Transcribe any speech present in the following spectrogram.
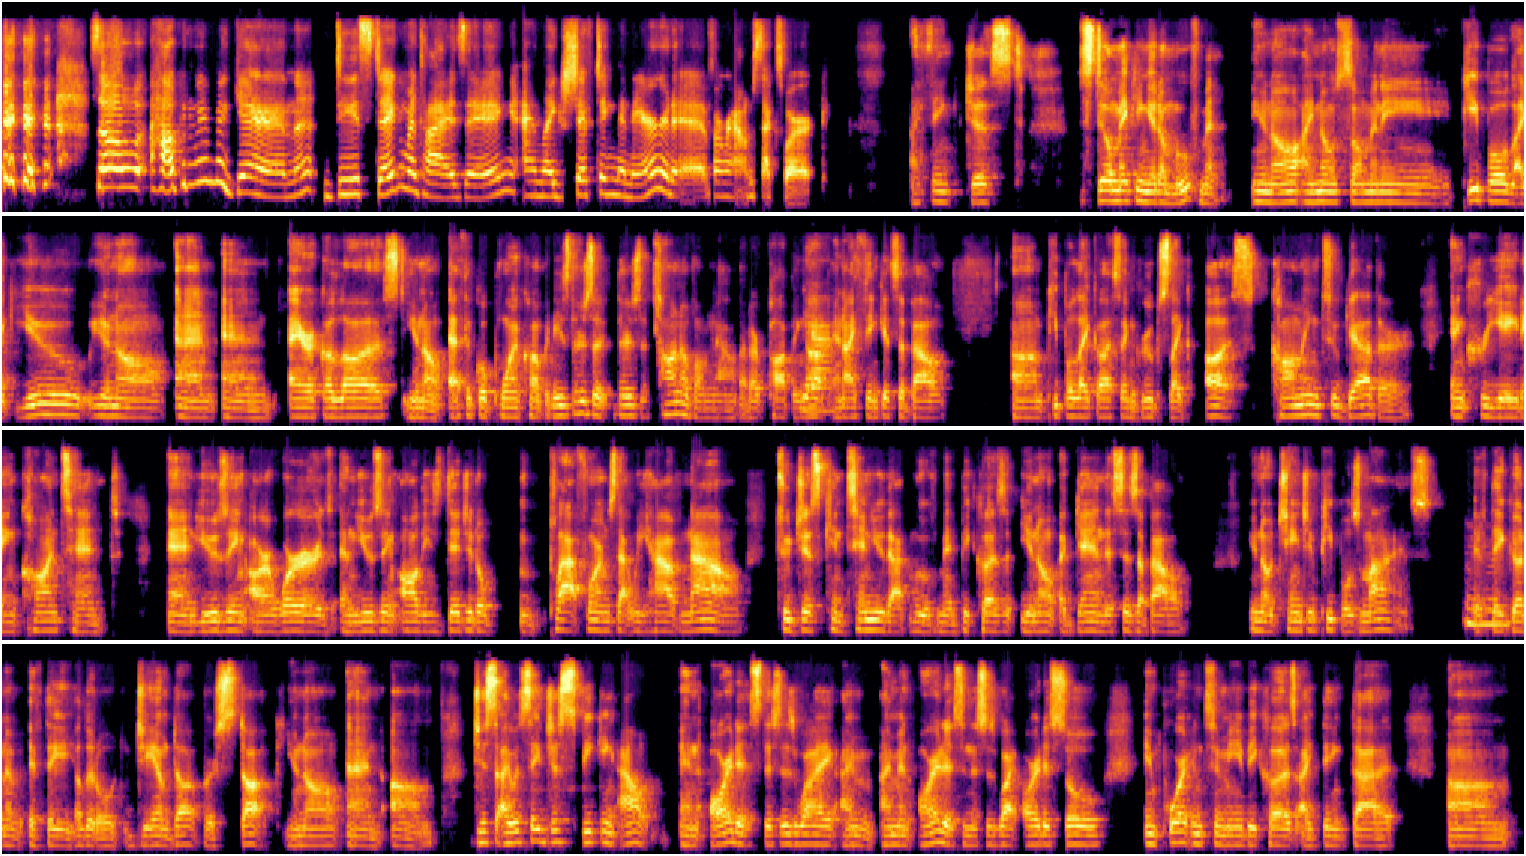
so how can we begin destigmatizing and like shifting the narrative around sex work? I think just still making it a movement. You know, I know so many people like you, you know, and and Erika Lust, you know, ethical porn companies. There's a there's a ton of them now that are popping yeah. up, and I think it's about um, people like us and groups like us coming together and creating content and using our words and using all these digital mm, platforms that we have now to just continue that movement because you know again this is about you know changing people's minds mm-hmm. if they mm-hmm. gonna if they a little jammed up or stuck you know and um just i would say just speaking out and artists this is why i'm i'm an artist and this is why art is so important to me because i think that um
